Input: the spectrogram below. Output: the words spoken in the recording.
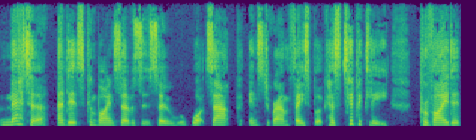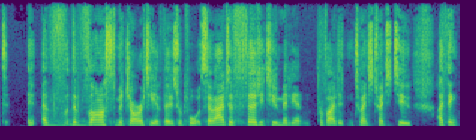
Meta and its combined services, so WhatsApp, Instagram, Facebook, has typically provided the vast majority of those reports. So out of 32 million provided in 2022, I think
